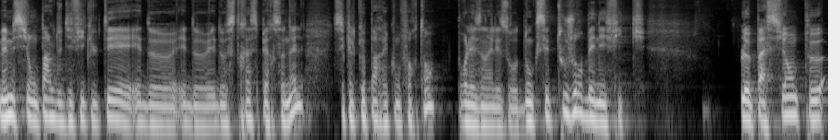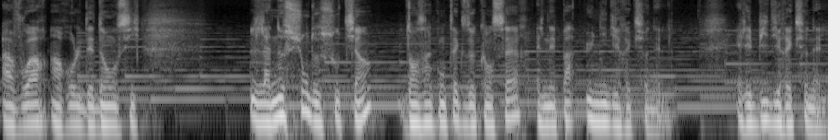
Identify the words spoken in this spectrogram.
même si on parle de difficultés et de et de, et de stress personnel, c'est quelque part réconfortant pour les uns et les autres. Donc c'est toujours bénéfique. Le patient peut avoir un rôle d'aidant aussi. La notion de soutien dans un contexte de cancer, elle n'est pas unidirectionnelle. Elle est bidirectionnelle.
